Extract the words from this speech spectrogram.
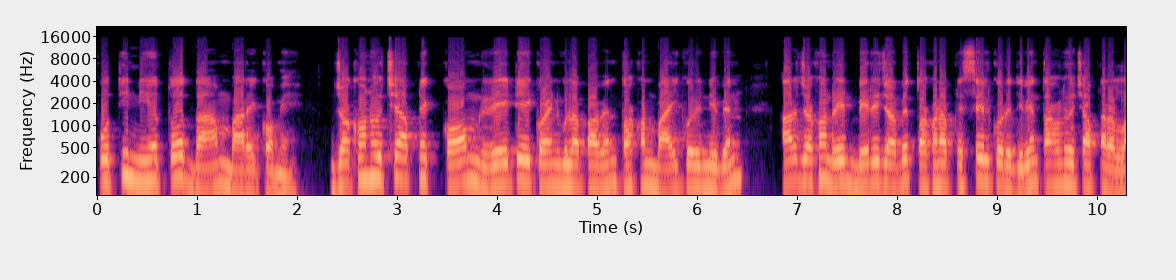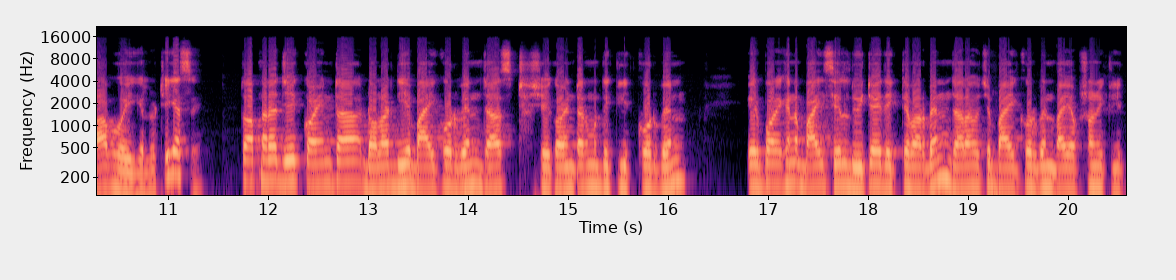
প্রতিনিয়ত দাম বাড়ে কমে। যখন হচ্ছে আপনি কম রেটে এই কয়েনগুলো পাবেন, তখন বাই করে নেবেন। আর যখন রেট বেড়ে যাবে, তখন আপনি সেল করে দিবেন, তাহলে হচ্ছে আপনারা লাভ হয়ে গেল, ঠিক আছে? তো আপনারা যে কয়েনটা ডলার দিয়ে বাই করবেন জাস্ট সেই কয়েনটার মধ্যে ক্লিক করবেন। এরপর এখানে বাই সেল দুইটাই দেখতে পারবেন। যারা হচ্ছে বাই করবেন বাই অপশনে ক্লিক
